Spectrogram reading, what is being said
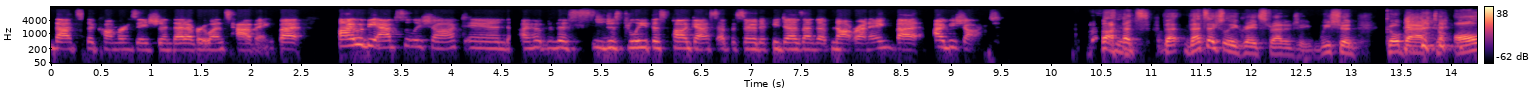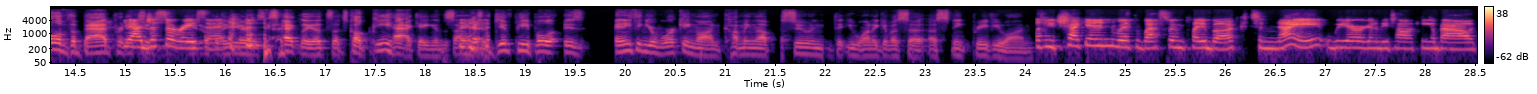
That's the conversation that everyone's having. But I would be absolutely shocked. And I hope this you just delete this podcast episode if he does end up not running, but I'd be shocked. that's that that's actually a great strategy. We should go back to all of the bad predictions. yeah, just erase it. Exactly. That's that's called p hacking in the science. Give people is anything you're working on coming up soon that you want to give us a, a, sneak preview on? If you check in with West Wing Playbook tonight, we are going to be talking about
